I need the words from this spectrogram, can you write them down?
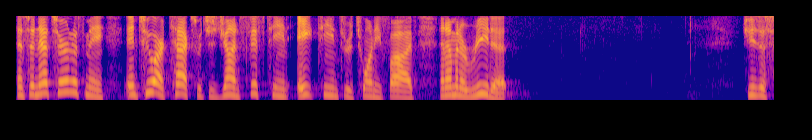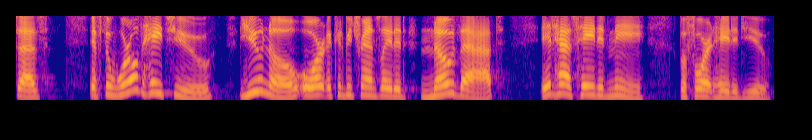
And so now turn with me into our text, which is John 15, 18 through 25, and I'm going to read it. Jesus says, If the world hates you, you know, or it could be translated, know that it has hated me before it hated you.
